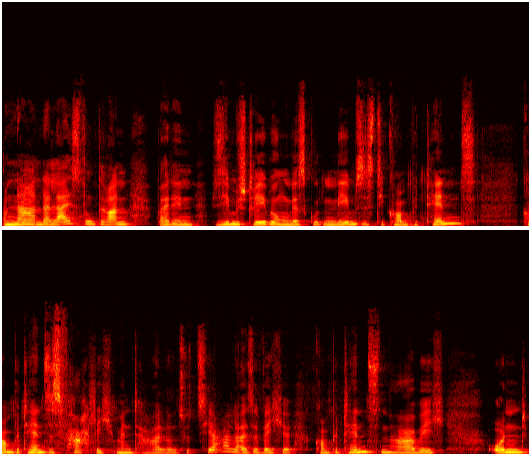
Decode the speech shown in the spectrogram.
Und nah an der Leistung dran bei den sieben Strebungen des guten Lebens ist die Kompetenz. Kompetenz ist fachlich, mental und sozial. Also welche Kompetenzen habe ich? Und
